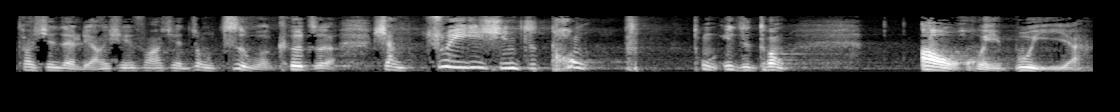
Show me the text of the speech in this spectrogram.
他现在良心发现这种自我苛责，像锥心之痛。痛一直痛，懊悔不已呀！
